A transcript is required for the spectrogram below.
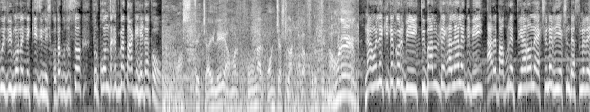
বুঝবি মনে হয় না কি জিনিস। কথা বুঝছ? তোর কোন জায়গাতে ব্যথা আগে হেডা কো আসতে চাইলে আমার ফোন আর পঞ্চাশ লাখ টাকা ফেরত দে না হলে না হলে কিটা করবি? তুই বালুলটে খালে হালে দিবি। আরে বাবুরে তুই আর অনেক অ্যাকশনের রিয়াকশন না রে।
